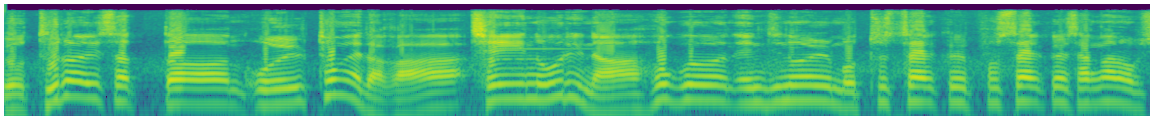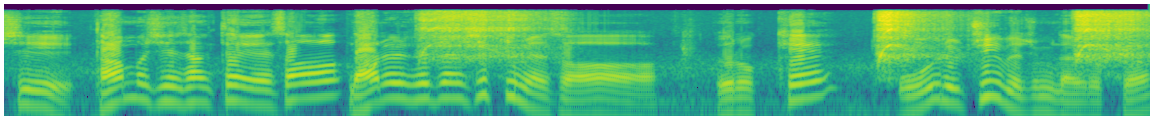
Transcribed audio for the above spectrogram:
요 들어있었던 오일통에다가 체인 오일이나 혹은 엔진 오일, 뭐 two 사이클, four 사이클 상관없이 담으신 상태 상태에서 날을 회전시키면서 이렇게 오일을 주입해 줍니다 이렇게.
